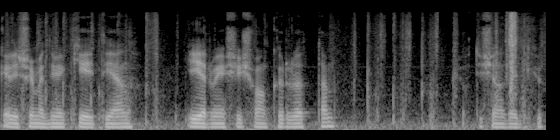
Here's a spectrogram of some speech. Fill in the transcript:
Kérdés, hogy meddig még két ilyen érmés is van körülöttem. És ott is jön az egyikük.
